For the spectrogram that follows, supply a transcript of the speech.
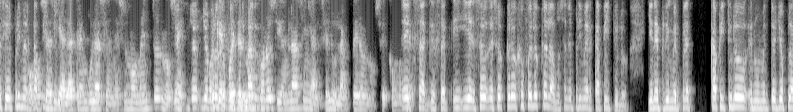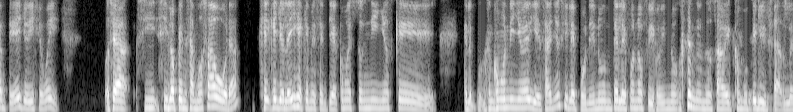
sido el primer ¿Cómo capítulo. se hacía la triangulación en esos momentos? No sé. Yo, yo, porque creo que pues es más conocido en la señal celular, pero no sé cómo se Exacto, exacto. Y, eso, eso creo que fue lo que hablamos en el primer capítulo. Y en el primer capítulo, en un momento yo planteé, yo dije, güey, o sea, si, si lo pensamos ahora, que, que yo le dije que me sentía como estos niños que que le pongan como un niño de 10 años y le ponen un teléfono fijo y no, no, sabe cómo utilizarlo,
